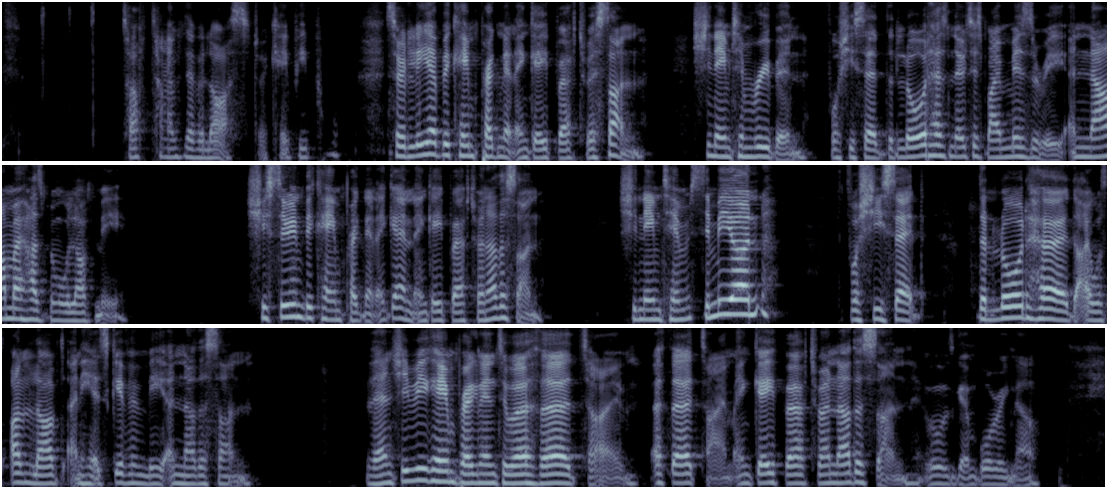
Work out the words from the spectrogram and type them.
Tough times never last, okay, people? So Leah became pregnant and gave birth to a son. She named him Reuben, for she said, The Lord has noticed my misery, and now my husband will love me. She soon became pregnant again and gave birth to another son. She named him Simeon, for she said, The Lord heard that I was unloved, and he has given me another son. Then she became pregnant to a third time, a third time, and gave birth to another son. Oh, it's getting boring now.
